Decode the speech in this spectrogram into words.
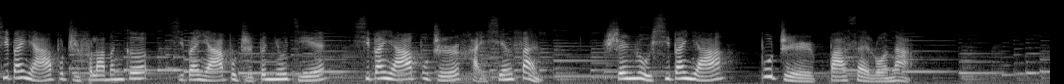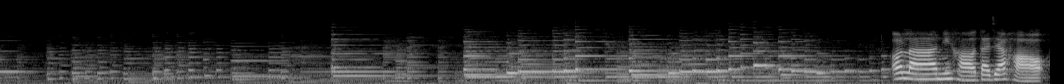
西班牙不止弗拉门戈，西班牙不止奔牛节，西班牙不止海鲜饭，深入西班牙不止巴塞罗那。欧拉，你好，大家好。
